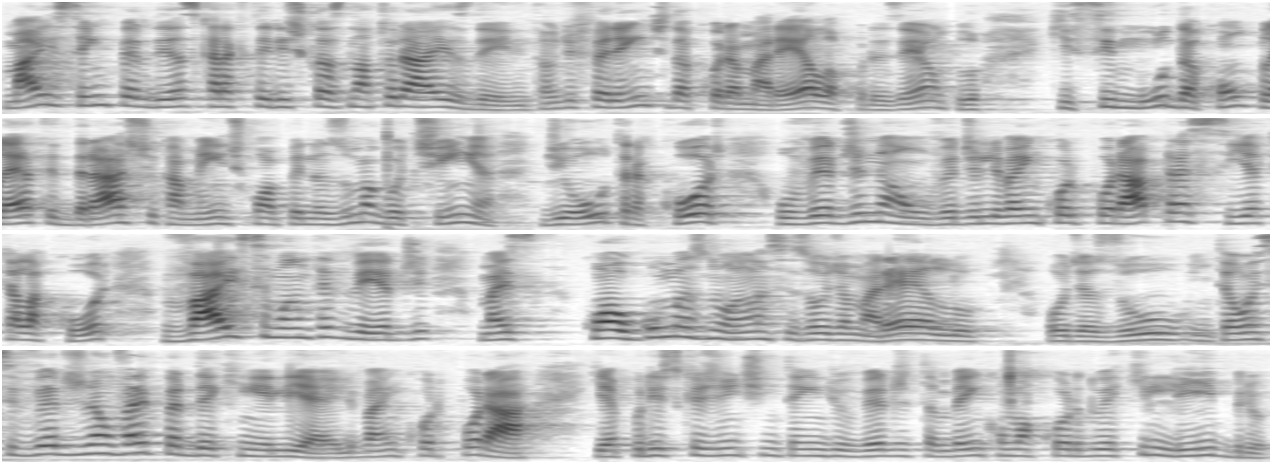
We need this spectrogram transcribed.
mas sem perder as características naturais dele. Então, diferente da cor amarela, por exemplo, que se muda completa e drasticamente com apenas uma gotinha de outra cor, o verde não. O verde ele vai incorporar para si aquela cor, vai se manter verde, mas com algumas nuances ou de amarelo, ou de azul. Então esse verde não vai perder quem ele é, ele vai incorporar. E é por isso que a gente entende o verde também como a cor do equilíbrio.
